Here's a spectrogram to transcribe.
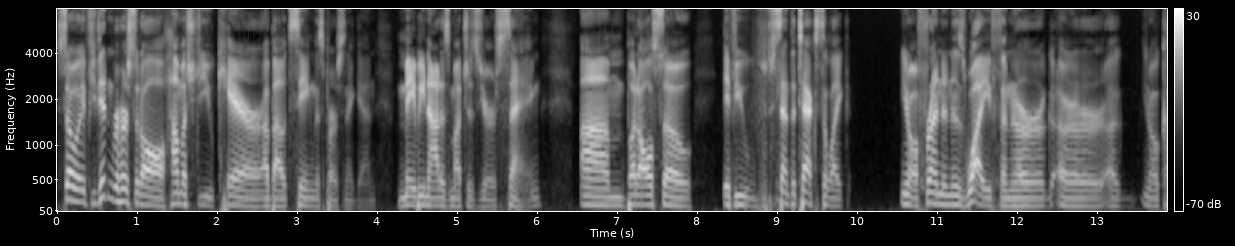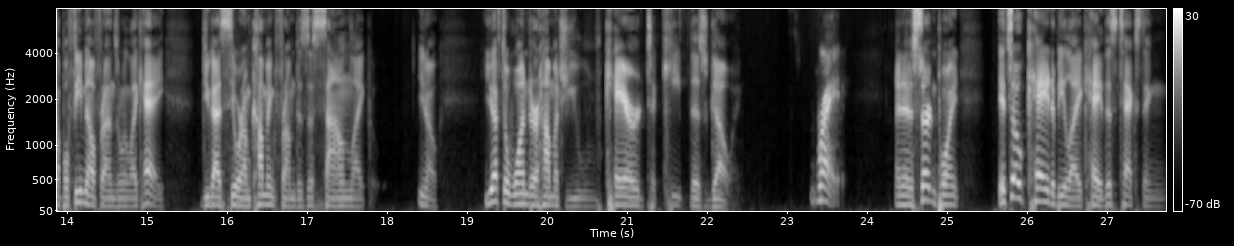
so if you didn't rehearse at all, how much do you care about seeing this person again? Maybe not as much as you're saying. Um, but also if you sent the text to like you know a friend and his wife and or or uh, you know a couple female friends and we're like hey do you guys see where i'm coming from does this sound like you know you have to wonder how much you cared to keep this going right and at a certain point it's okay to be like hey this texting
